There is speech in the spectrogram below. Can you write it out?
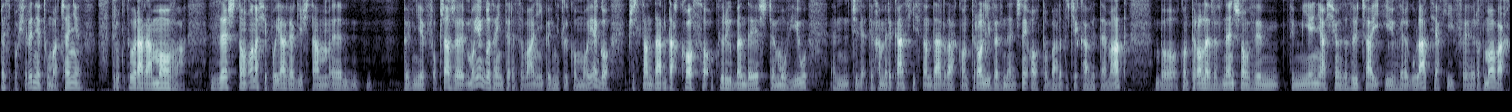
bezpośrednie tłumaczenie, struktura ramowa. Zresztą ona się pojawia gdzieś tam pewnie w obszarze mojego zainteresowania i pewnie tylko mojego, przy standardach COSO, o których będę jeszcze mówił, czyli tych amerykańskich standardach kontroli wewnętrznej. O, to bardzo ciekawy temat, bo kontrolę wewnętrzną wymienia się zazwyczaj i w regulacjach, i w rozmowach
